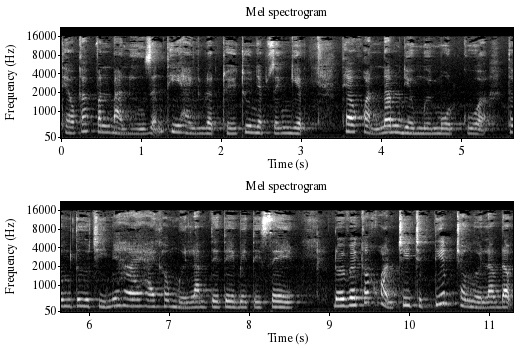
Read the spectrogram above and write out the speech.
theo các văn bản hướng dẫn thi hành luật thuế thu nhập doanh nghiệp theo khoản 5 điều 11 của thông tư 92/2015 TT-BTC. Đối với các khoản chi trực tiếp cho người lao động,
